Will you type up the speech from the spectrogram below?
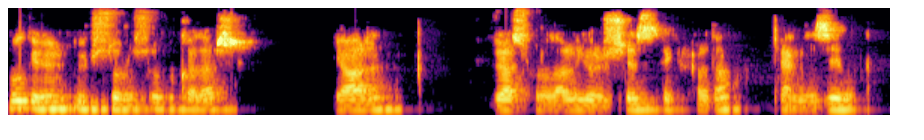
Bugünün 3 sorusu bu kadar. Yarın güzel sorularla görüşeceğiz tekrardan. Kendinize iyi bakın.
